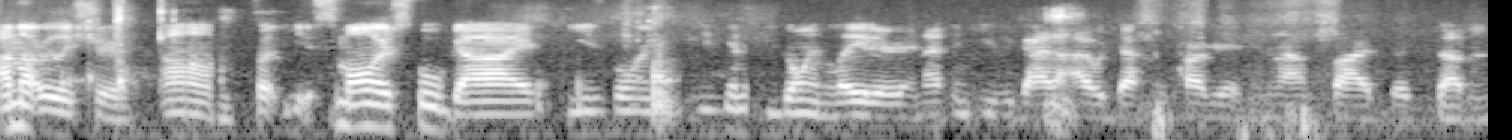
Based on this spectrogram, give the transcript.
I'm not really sure. Um, but he's a smaller school guy. He's going. He's going to be going later, and I think he's a guy that I would definitely target in round five, six, seven.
